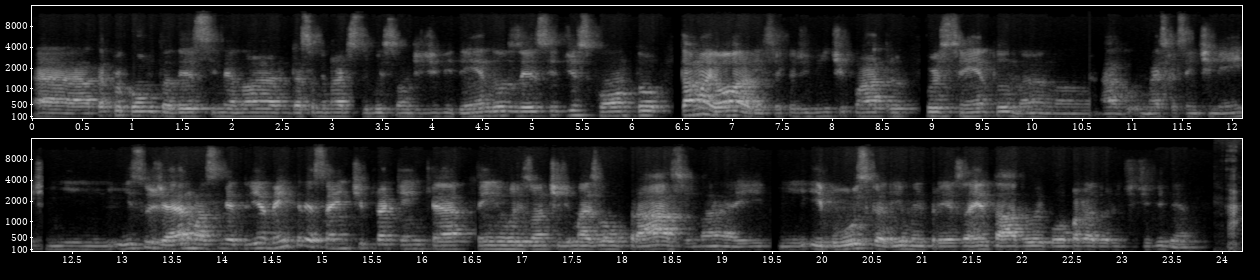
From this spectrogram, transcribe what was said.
até por conta desse menor, dessa menor distribuição de dividendos, esse desconto está maior, cerca de 24% né, no, mais recentemente, e isso gera uma simetria bem interessante para quem quer tem um horizonte de mais longo prazo né, e, e, e busca ali uma empresa rentável e boa pagadora de dividendos. A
